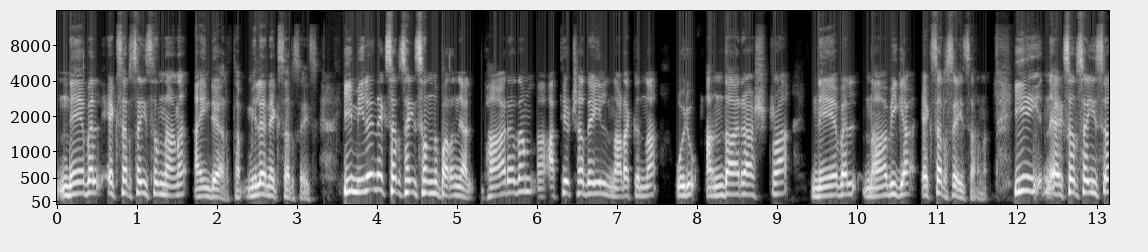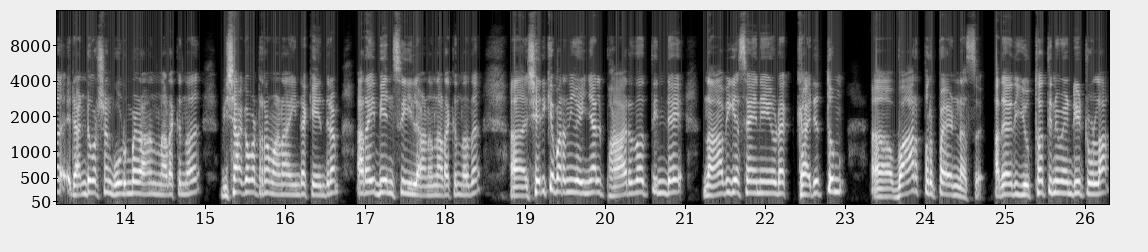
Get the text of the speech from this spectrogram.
നേവൽ എക്സർസൈസ് എന്നാണ് അതിന്റെ അർത്ഥം മിലൻ എക്സർസൈസ് ഈ മിലൻ എക്സർസൈസ് എന്ന് പറഞ്ഞാൽ ഭാരതം അധ്യക്ഷതയിൽ നടക്കുന്ന ഒരു അന്താരാഷ്ട്ര നേവൽ നാവിക എക്സർസൈസാണ് ഈ എക്സർസൈസ് രണ്ട് വർഷം കൂടുമ്പോഴാണ് നടക്കുന്നത്. വിശാഖപട്ടണമാണ് അതിന്റെ കേന്ദ്രം. അറേബ്യൻ സീയിലാണ് നടക്കുന്നത്. ശരിക്ക് പറഞ്ഞു കഴിഞ്ഞാൽ ഭാരതത്തിന്റെ നാവികസേനയുടെ കരുത്തും വാർ പ്രിപ്പയർനെസ് അതായത് യുദ്ധത്തിന് വേണ്ടിയിട്ടുള്ള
